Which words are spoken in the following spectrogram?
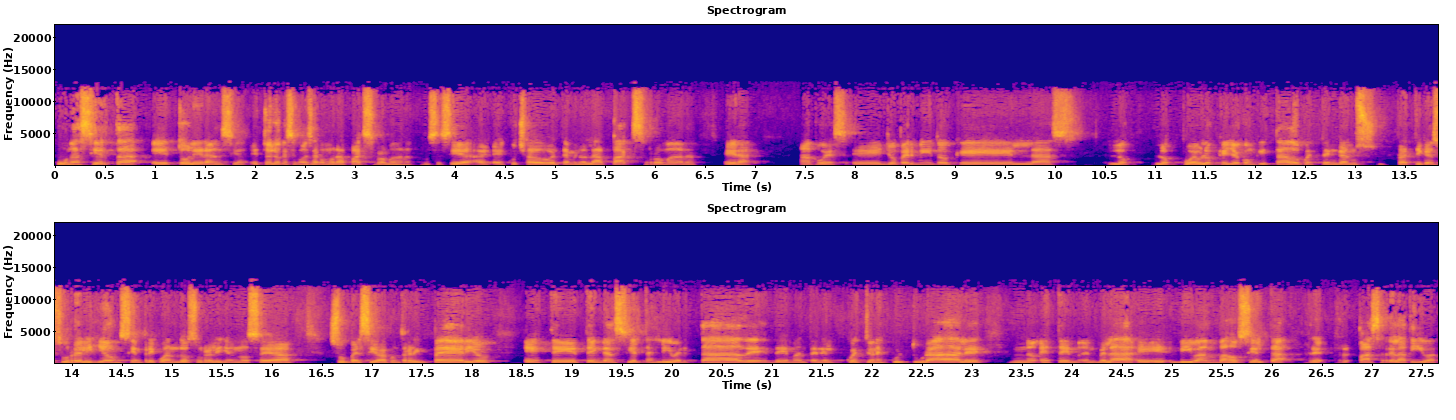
una cierta eh, tolerancia. Esto es lo que se conoce como la Pax Romana. No sé si he, escuchado el término. La Pax Romana era, ah, pues eh, yo permito que las, los, los, pueblos que yo he conquistado pues tengan, practiquen su religión siempre y cuando su religión no sea subversiva contra el imperio, este, tengan ciertas libertades de mantener cuestiones culturales, no, este, ¿verdad? Eh, vivan bajo cierta paz relativa.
